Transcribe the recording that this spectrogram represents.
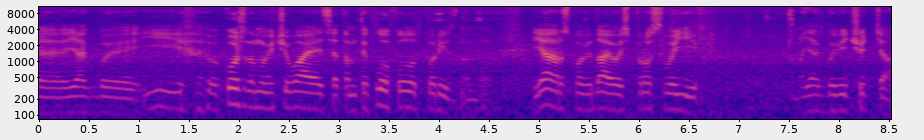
Е, Якби, і кожному відчувається там тепло, холод по-різному. Я розповідаю ось про свої якби, відчуття.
